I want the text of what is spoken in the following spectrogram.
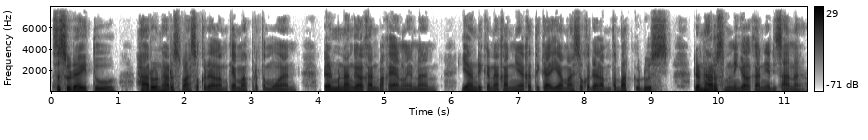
Sesudah itu, Harun harus masuk ke dalam kemah pertemuan dan menanggalkan pakaian lenan yang dikenakannya ketika ia masuk ke dalam tempat kudus dan harus meninggalkannya di sana.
